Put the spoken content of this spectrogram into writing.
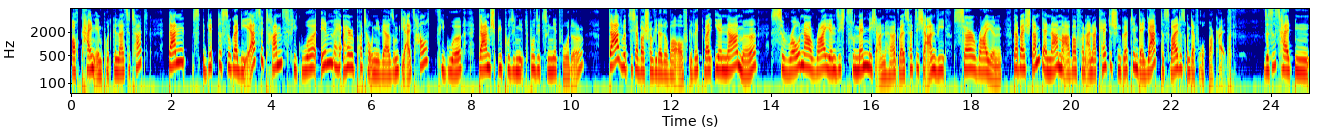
auch keinen Input geleistet hat. Dann gibt es sogar die erste Transfigur im Ha- Harry Potter-Universum, die als Hauptfigur da im Spiel positioniert, positioniert wurde. Da wird sich aber schon wieder darüber aufgeregt, weil ihr Name Serona Ryan sich zu männlich anhört, weil es hört sich ja an wie Sir Ryan. Dabei stammt der Name aber von einer keltischen Göttin der Jagd, des Waldes und der Fruchtbarkeit. Das ist halt ein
